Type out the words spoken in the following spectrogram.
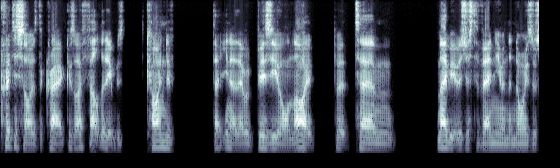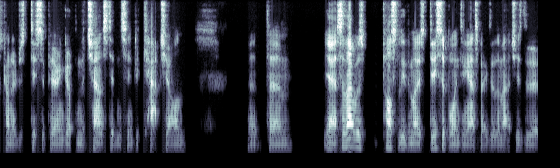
criticize the crowd because I felt that it was kind of that you know they were busy all night, but um, maybe it was just the venue and the noise was kind of just disappearing up, and the chants didn't seem to catch on. But um, yeah, so that was possibly the most disappointing aspect of the match is that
